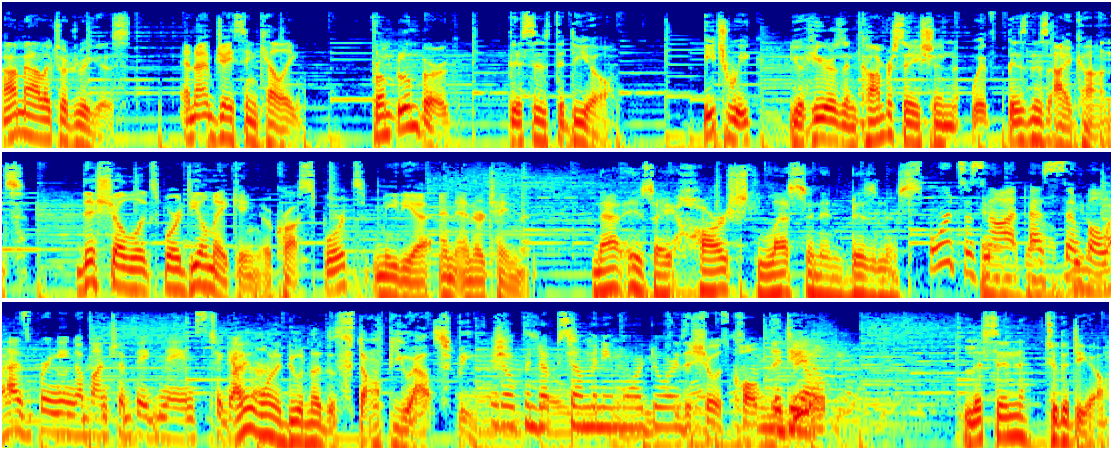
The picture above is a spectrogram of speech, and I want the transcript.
I'm Alex Rodriguez. And I'm Jason Kelly. From Bloomberg, this is The Deal. Each week, you'll hear us in conversation with business icons. This show will explore deal making across sports, media, and entertainment that is a harsh lesson in business. Sports is and, not as uh, simple you know, as bringing a bunch of big names together. I didn't want to do another stomp you out speech. It opened so, up so many more doors. The show is called The, the deal. deal. Listen to the deal.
